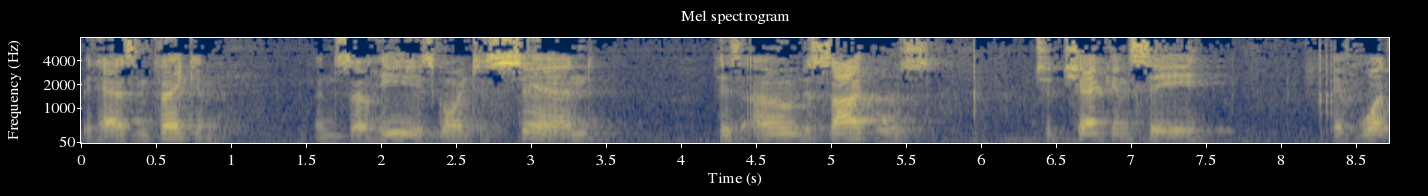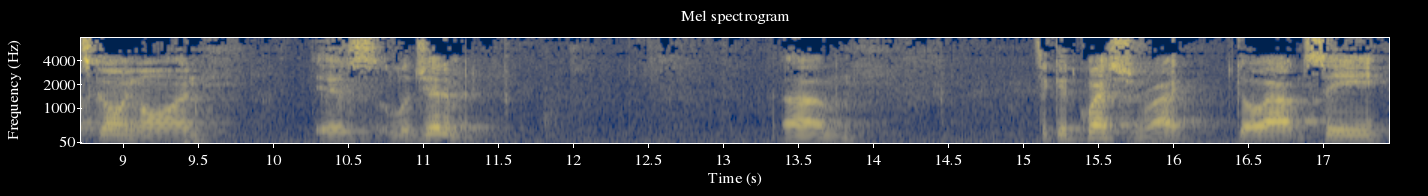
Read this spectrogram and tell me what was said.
it has him thinking. And so he is going to send his own disciples to check and see if what's going on is legitimate. Um, it's a good question, right? Go out and see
